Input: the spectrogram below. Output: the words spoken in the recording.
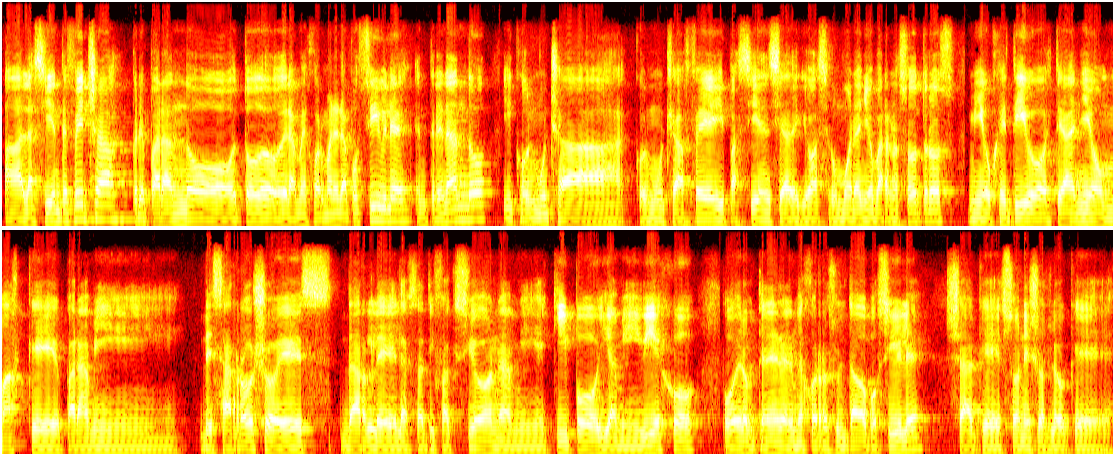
a, la siguiente fecha, preparando todo de la mejor manera posible, entrenando y con mucha, con mucha fe y paciencia de que va a ser un buen año para nosotros. Mi objetivo este año, más que para mi desarrollo, es darle la satisfacción a mi equipo y a mi viejo, poder obtener el mejor resultado posible, ya que son ellos lo que,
